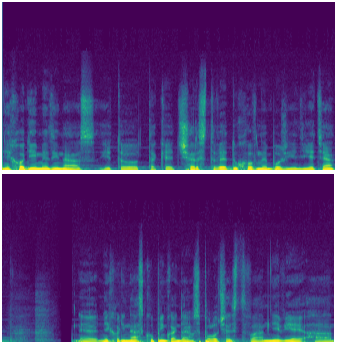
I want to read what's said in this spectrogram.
nechodí medzi nás, je to také čerstvé, duchovné Božie dieťa, e, nechodí na skupinku ani do spoločenstva, nevie a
